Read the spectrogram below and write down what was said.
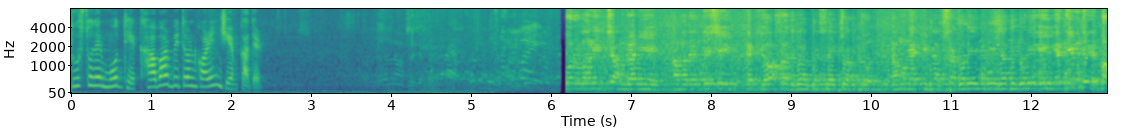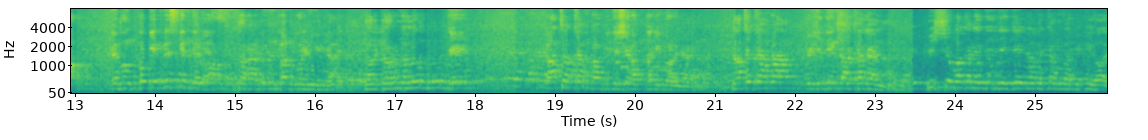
দুস্থদের মধ্যে খাবার বিতরণ করেন জি এম কাদের। কোরবানির চামড়া নিয়ে আমাদের দেশে একটি অসৎ ব্যবসায়ী চক্র, এমন একটি ব্যবসা করে যাতে করে এই এতিমদের হক এবং ফকির মিসকিনদের হক তারা লুণ্ঠন করে নিয়ে যায়। তার কারণ হলো যে কাঁচা চামড়া বিদেশে রপ্তানি করা যায় না। কাঁচা চামড়া বেশি দিন রাখা যায় না। বিশ্ব বাজারে যে যে- দামে চামড়া বিক্রি হয়,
